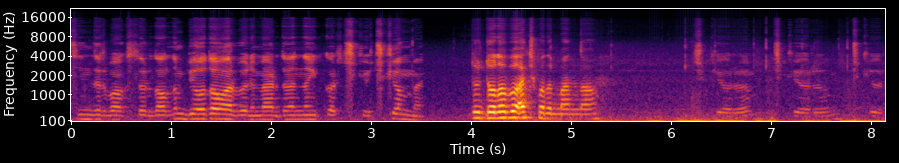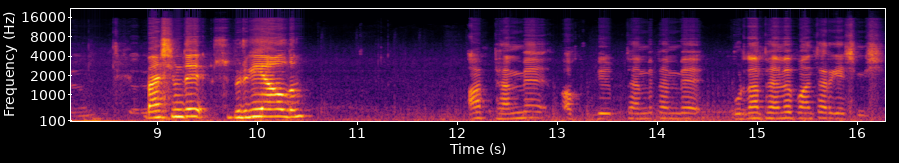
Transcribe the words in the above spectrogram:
Tinderbox'ları da aldım. Bir oda var böyle merdivenden yukarı çıkıyor. Çıkıyorum ben. Dur dolabı açmadım ben daha. Çıkıyorum, çıkıyorum, çıkıyorum, çıkıyorum. Ben şimdi süpürgeyi aldım. Abi pembe, ak- bir pembe pembe, buradan pembe panter geçmiş.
